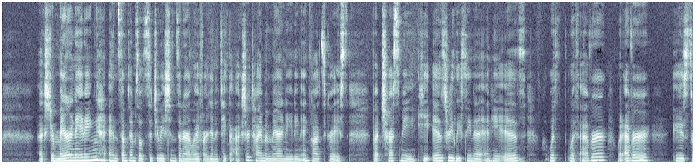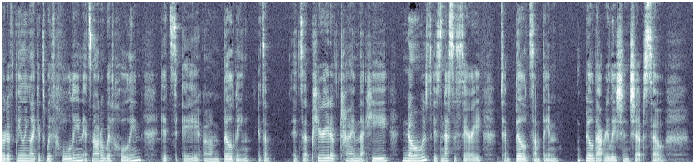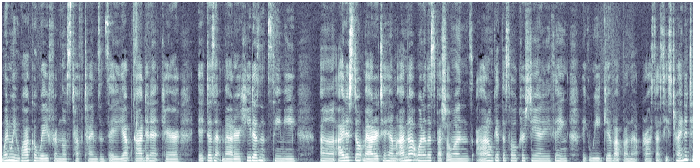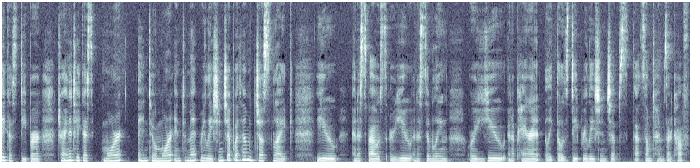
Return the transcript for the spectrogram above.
extra marinating. And sometimes those situations in our life are going to take that extra time and marinating in God's grace. But trust me, He is releasing it and He is with whatever, whatever is sort of feeling like it's withholding. It's not a withholding, it's a um, building. It's a it's a period of time that he knows is necessary to build something, build that relationship. So when we walk away from those tough times and say, Yep, God didn't care, it doesn't matter, He doesn't see me, uh, I just don't matter to Him, I'm not one of the special ones, I don't get this whole Christianity thing. Like we give up on that process. He's trying to take us deeper, trying to take us more into a more intimate relationship with Him, just like you and a spouse, or you and a sibling, or you and a parent, like those deep relationships that sometimes are tough.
